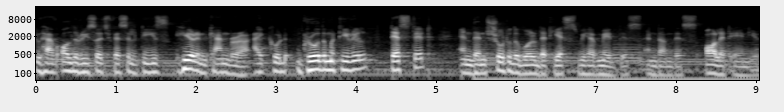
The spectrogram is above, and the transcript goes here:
to have all the research facilities here in Canberra. I could grow the material, test it, and then show to the world that yes, we have made this and done this all at ANU.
